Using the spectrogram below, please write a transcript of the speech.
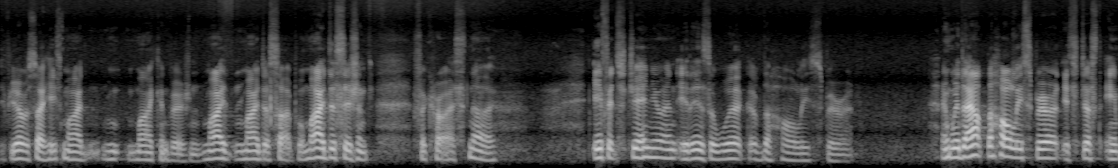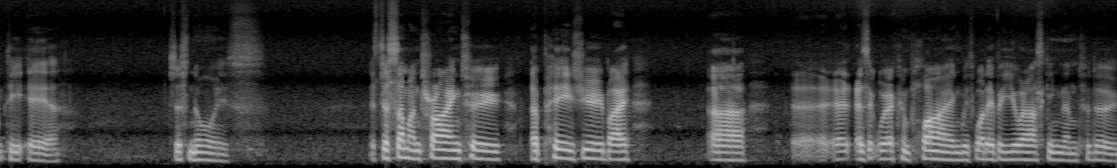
If you ever say, He's my, my conversion, my, my disciple, my decision for Christ, no. If it's genuine, it is a work of the Holy Spirit. And without the Holy Spirit, it's just empty air. It's just noise. It's just someone trying to appease you by, uh, uh, as it were, complying with whatever you're asking them to do.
